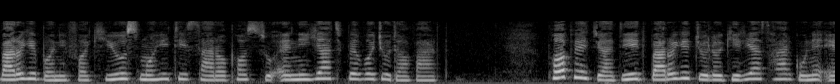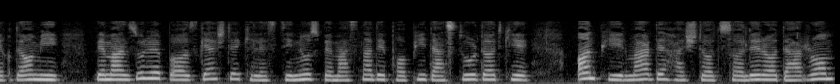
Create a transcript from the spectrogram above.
برای بونیفاکیوس محیطی سراپا سوء نیت به وجود آورد. پاپ جدید برای جلوگیری از هر گونه اقدامی به منظور بازگشت کلستینوس به مسند پاپی دستور داد که آن پیرمرد هشتاد ساله را در روم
